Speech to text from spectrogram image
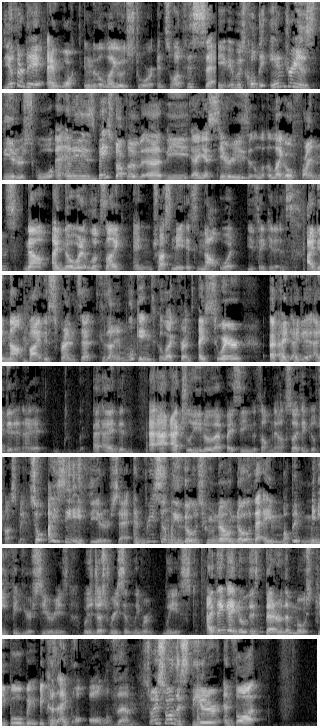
The other day, I walked into the LEGO store and saw this set. It, it was called the Andrea's Theater School, and, and it is based off of uh, the, I guess, series L LEGO Friends. Now, I know what it looks like, and trust me, it's not what you think it is. I did not buy this friend set because I am looking to collect friends. I swear, I, I, I, I didn't. I, I, I didn't. I, I, actually, you know that by seeing the thumbnail, so I think you'll trust me. So I see a theater set, and recently those who know know that a Muppet minifigure series was just recently released. I think I know this better than most people because I bought all of them. So I saw this theater and thought,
